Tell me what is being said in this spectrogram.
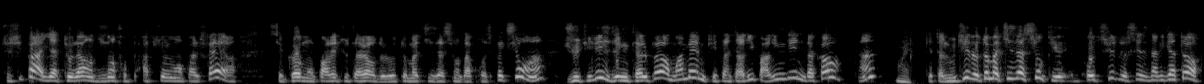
je ne suis pas ayatollah en disant qu'il ne faut absolument pas le faire. C'est comme on parlait tout à l'heure de l'automatisation de la prospection. Hein. J'utilise Linkhelper moi-même, qui est interdit par LinkedIn, d'accord hein, Qui est un outil d'automatisation qui est au-dessus de ces navigateurs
